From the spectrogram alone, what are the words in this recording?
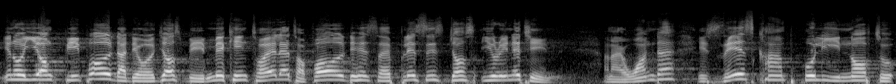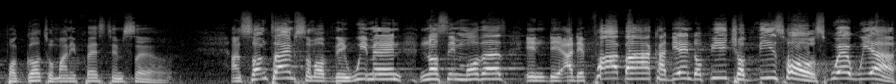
you know, young people that they will just be making toilet of all these uh, places just urinating. And I wonder, is this camp holy enough to, for God to manifest himself? And sometimes some of the women, nursing mothers, in the, at the far back, at the end of each of these halls where we are,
